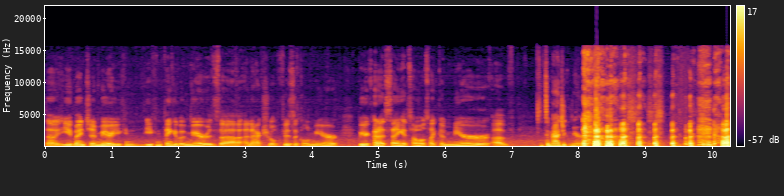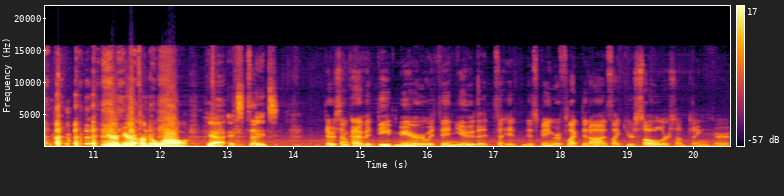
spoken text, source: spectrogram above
So you mentioned a mirror. You can you can think of a mirror as uh, an actual physical mirror, but you're kind of saying it's almost like a mirror of. It's a magic mirror. mirror, mirror on the wall. Yeah, it's so it's. There's some kind of a deep mirror within you that it, it's being reflected on. It's like your soul or something, or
